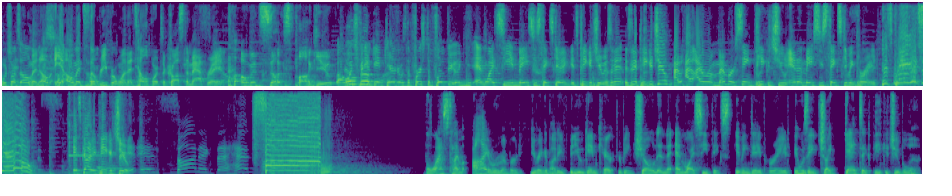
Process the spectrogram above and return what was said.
Which one's Omen? Omen yeah, Omen's the Reaper one that teleports across the map, right? Omen sucks, Pog you. Uh, which video game character was the first to float through NYC in Macy's Thanksgiving? It's Pikachu, isn't it? Isn't it Pikachu? I, I, I remember seeing Pikachu in a Macy's Thanksgiving parade. It's Pikachu! It's gotta be Pikachu. It is Sonic the Hedgehog. Fuck! The last time I remembered hearing about a video game character being shown in the NYC Thanksgiving Day parade, it was a gigantic Pikachu balloon.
